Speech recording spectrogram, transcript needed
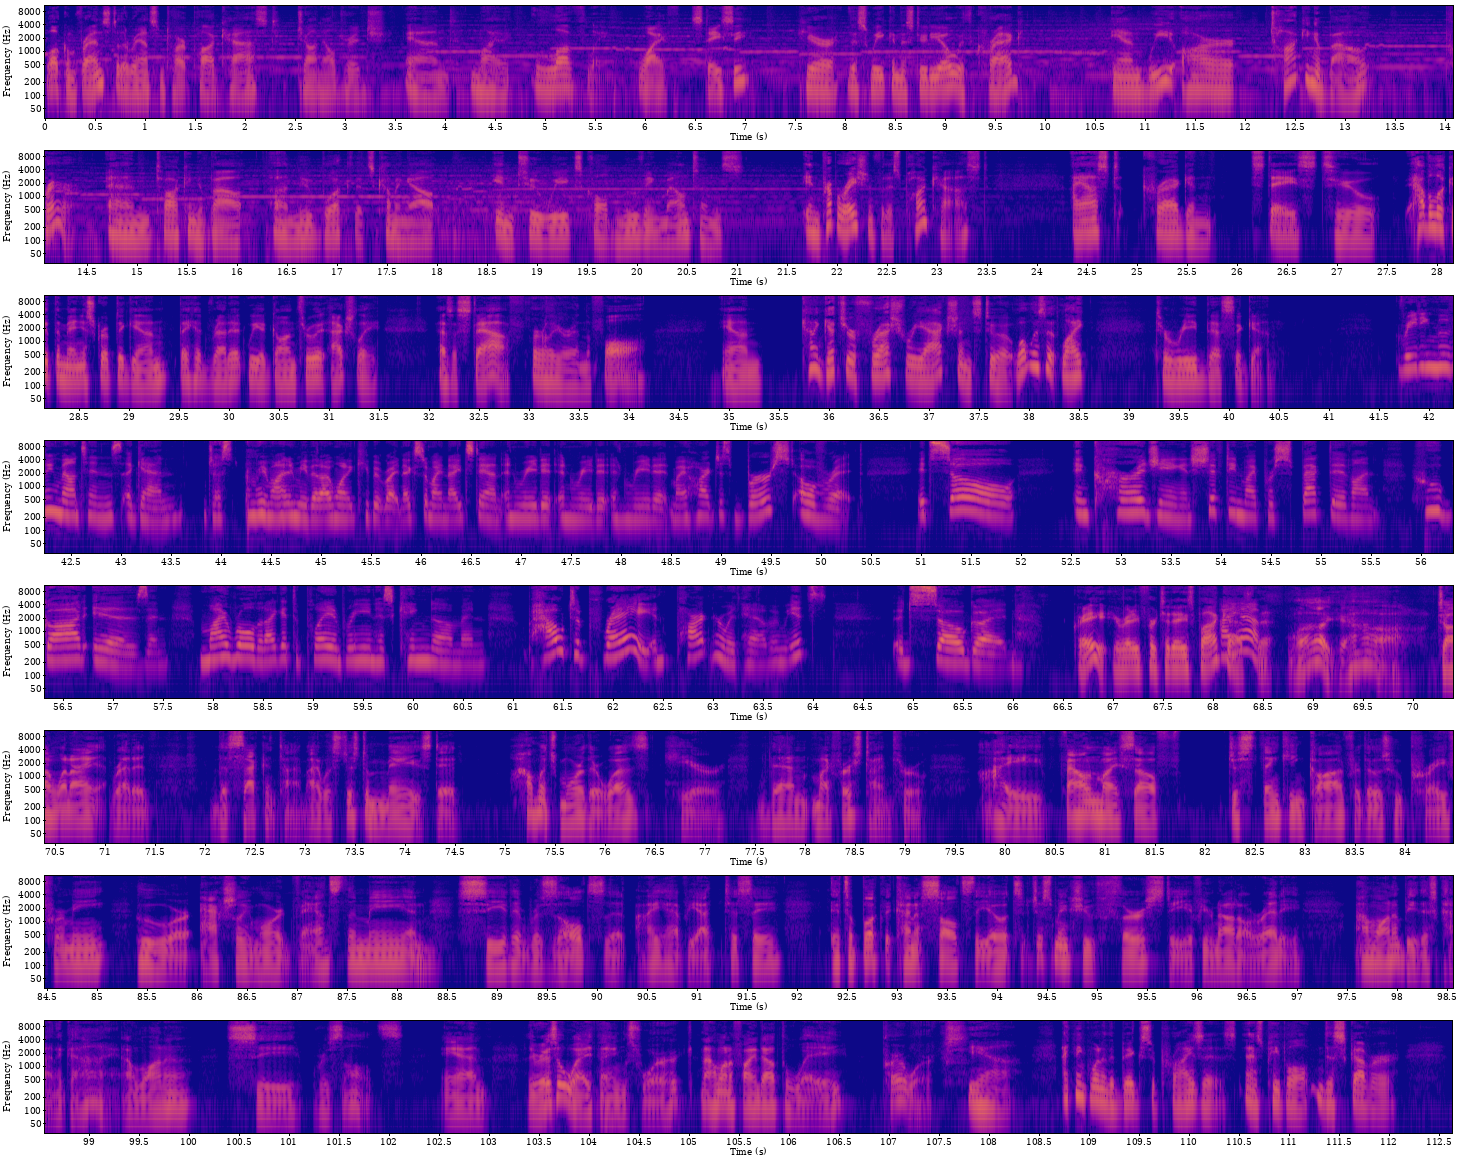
Welcome, friends, to the Ransomed Heart podcast. John Eldredge and my lovely wife, Stasi, here this week in the studio with Craig. And we are talking about prayer and talking about a new book that's coming out in two weeks called Moving Mountains. In preparation for this podcast, I asked Craig and Stace to have a look at the manuscript again. They had read it. We had gone through it actually as a staff earlier in the fall and kind of get your fresh reactions to it. What was it like to read this again? Reading Moving Mountains again just reminded me that I want to keep it right next to my nightstand and read it and read it and read it. My heart just burst over it. It's so encouraging and shifting my perspective on who God is and my role that I get to play in bringing His kingdom and how to pray and partner with Him. I mean, it's it's so good. Great, you're ready for today's podcast. I am. Then. Well, yeah, John. When I read it the second time, I was just amazed at how much more there was here than my first time through. I found myself just thanking God for those who pray for me, who are actually more advanced than me and mm-hmm. see the results that I have yet to see. It's a book that kind of salts the oats. It just makes you thirsty if you're not already. I want to be this kind of guy. I want to see results. And there is a way things work, and I want to find out the way prayer works. Yeah. I think one of the big surprises as people discover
